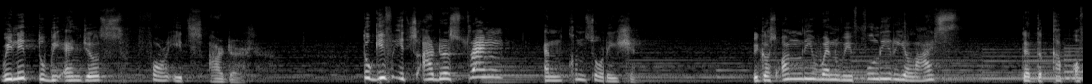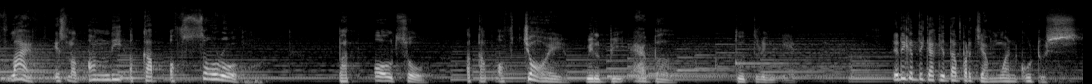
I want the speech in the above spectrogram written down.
We need to be angels for each other to give each other strength and consolation. Because only when we fully realize that the cup of life is not only a cup of sorrow, but also a cup of joy will be able to drink it. Jadi ketika kita perjamuan kudus,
